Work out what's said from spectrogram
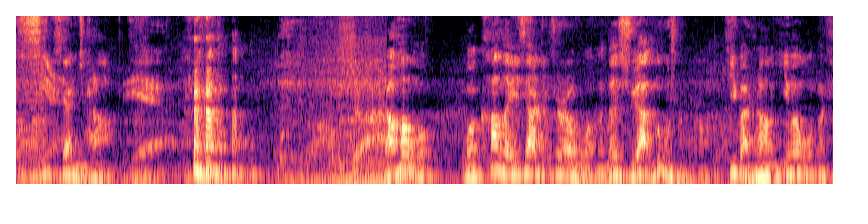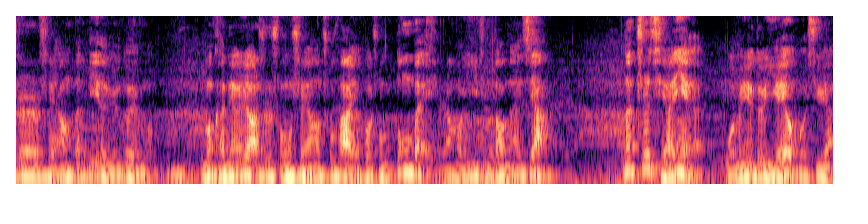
现场耶！然后我我看了一下，就是我们的巡演路程啊，基本上因为我们是沈阳本地的乐队嘛，我们肯定要是从沈阳出发以后，从东北然后一直到南下。那之前也我们乐队也有过巡演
